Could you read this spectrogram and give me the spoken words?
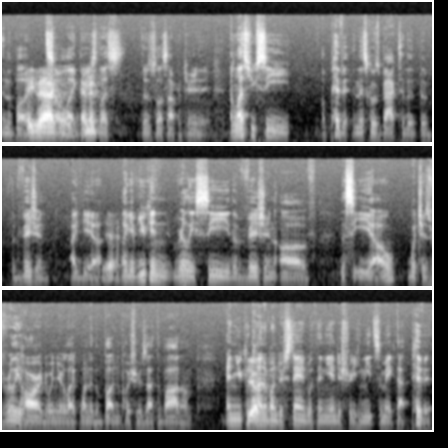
in the bud Exactly, so like there's less there's less opportunity unless you see a pivot and this goes back to the the, the vision idea Yeah. like if you can really see the vision of the CEO which is really Yeah. hard when you're like one of the button pushers at the bottom and you can Yeah. kind of understand within the industry he needs to make that pivot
